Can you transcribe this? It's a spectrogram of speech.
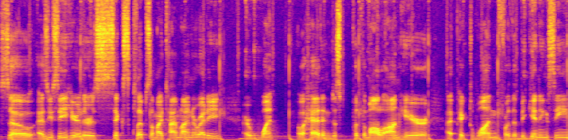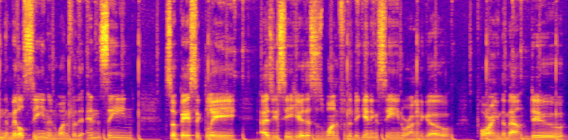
So as you see here, there's six clips on my timeline already. I went ahead and just put them all on here. I picked one for the beginning scene, the middle scene, and one for the end scene. So basically, as you see here, this is one for the beginning scene where I'm gonna go pouring the Mountain Dew,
